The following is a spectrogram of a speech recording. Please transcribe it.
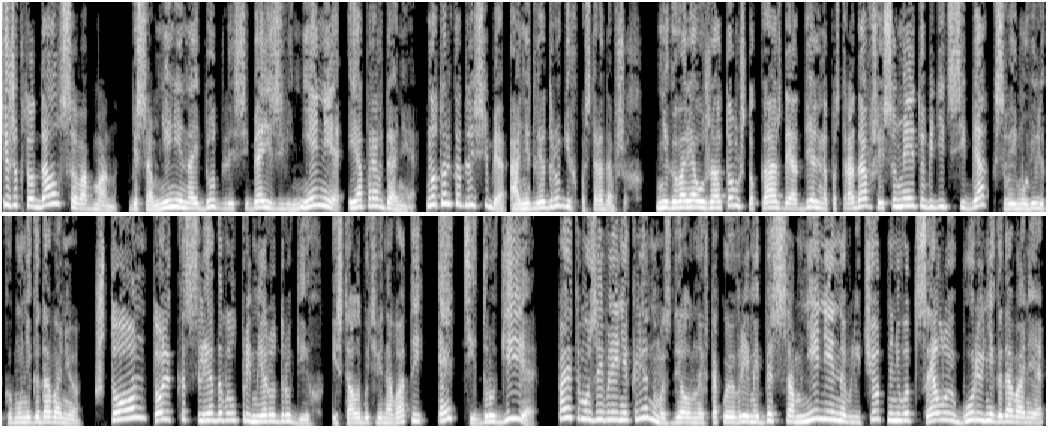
Те же, кто дался в обман, без сомнения найдут для себя извинения и оправдания, но только для себя, а не для других пострадавших. Не говоря уже о том, что каждый отдельно пострадавший сумеет убедить себя к своему великому негодованию, что он только следовал примеру других, и стало быть виноваты эти другие, Поэтому заявление Кленума, сделанное в такое время, без сомнения навлечет на него целую бурю негодования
